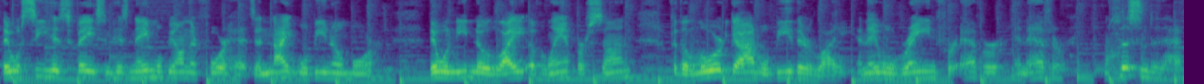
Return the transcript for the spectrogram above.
They will see his face, and his name will be on their foreheads, and night will be no more. They will need no light of lamp or sun, for the Lord God will be their light, and they will reign forever and ever. Now listen to that.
